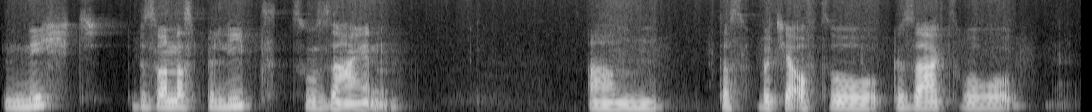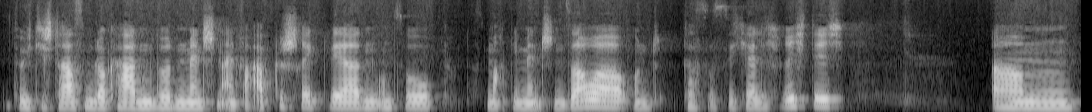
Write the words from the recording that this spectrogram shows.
nicht besonders beliebt zu sein. Ähm, das wird ja oft so gesagt, so durch die Straßenblockaden würden Menschen einfach abgeschreckt werden und so. Das macht die Menschen sauer und das ist sicherlich richtig. Ähm,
